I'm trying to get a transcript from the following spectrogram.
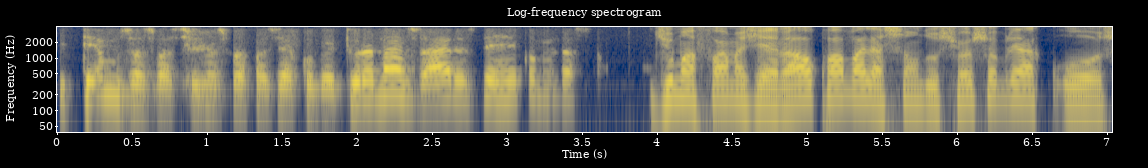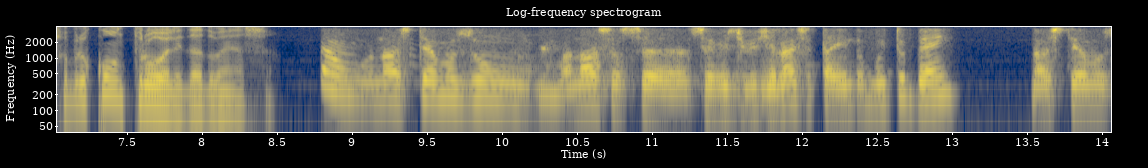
e temos as vacinas para fazer a cobertura nas áreas de recomendação. De uma forma geral, qual a avaliação do senhor sobre, a, o, sobre o controle da doença? Não, nós temos um. A nossa serviço de vigilância está indo muito bem. Nós temos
